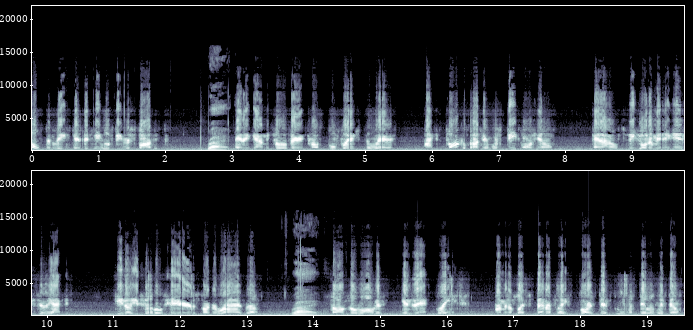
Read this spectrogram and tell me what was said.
openly as if he would be responding. Right. And it got me to a very comfortable place to where I can talk about him or speak on him. And I don't speak on him and instantly I can, you know, you feel those hairs start to rise up. Right. So I'm no longer in that place. I'm in a much better place as far as physically with dealing with them.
